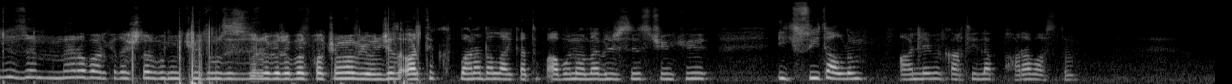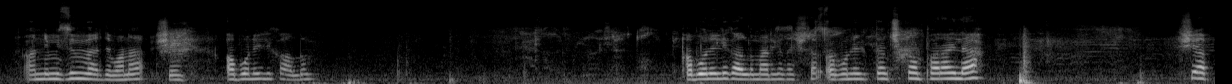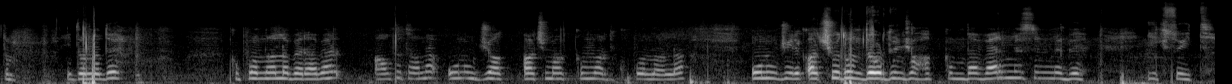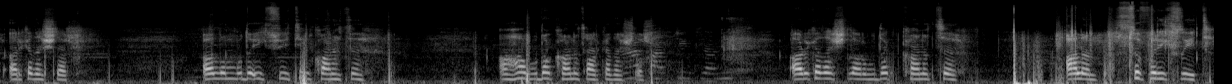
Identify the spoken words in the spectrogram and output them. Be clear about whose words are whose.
Speaker 1: Hepinize merhaba arkadaşlar. Bugünkü videomuzda sizlerle beraber PUBG Mobile oynayacağız. Artık bana da like atıp abone olabilirsiniz. Çünkü ilk suite aldım. Annemin kartıyla para bastım. Annem izin verdi bana şey abonelik aldım. Abonelik aldım arkadaşlar. Abonelikten çıkan parayla şey yaptım. Neydi onun adı? Kuponlarla beraber 6 tane 10 ucu açma hakkım vardı kuponlarla. 10 uculik açıyordum. 4. hakkımda vermesin mi bir ilk suite arkadaşlar. Alın bu da ilk suite'in kanıtı. Aha bu da kanıt arkadaşlar. Arkadaşlar bu da kanıtı. Alın 0 ilk suite.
